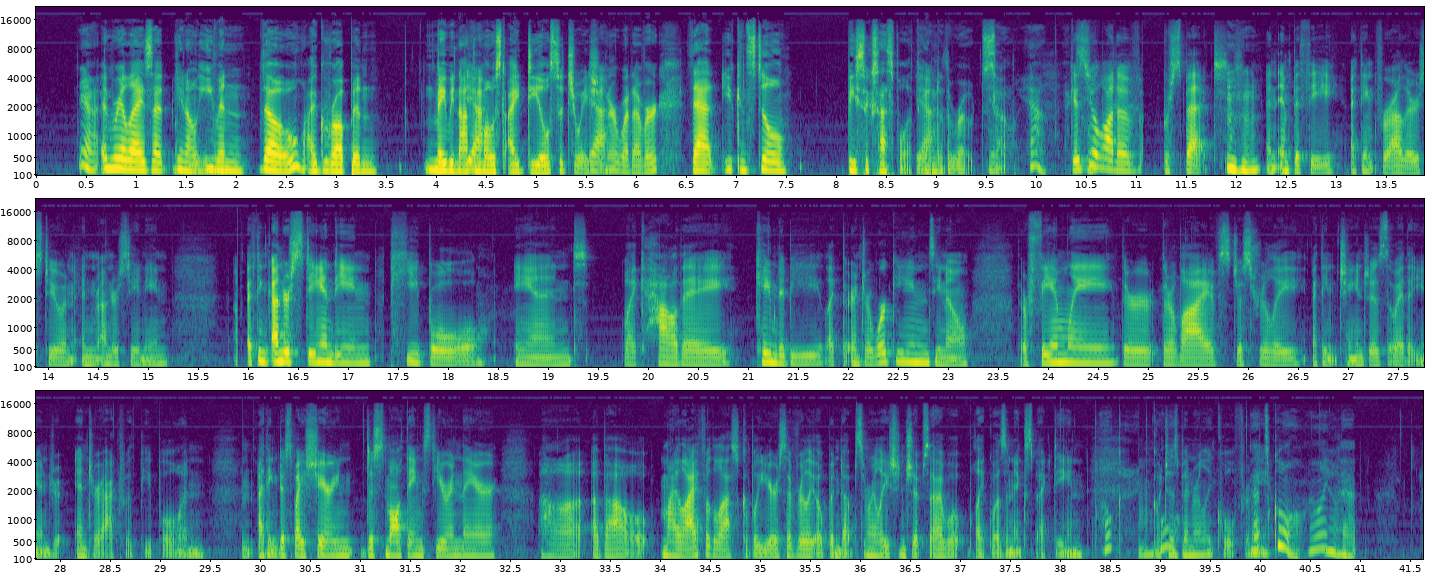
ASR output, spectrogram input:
yeah, and realize that, you know, even though I grew up in maybe not Mm-hmm. Yeah. the most ideal situation Yeah. or whatever, that you can still be successful at the end of the road. So yeah. gives you a lot of respect Mm-hmm. and empathy i think for others too and, and understanding i think understanding people and like how they came to be like their interworkings you know their family their their lives just really i think changes the way that you inter- interact with people and i think just by sharing just small things here and there uh, about my life for the last couple of years have really opened up some relationships that I w- like wasn't expecting, Okay. which has been really cool for me. That's cool. I like that.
